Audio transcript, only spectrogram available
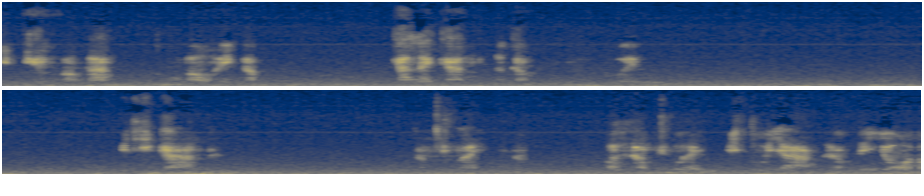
หยิบยืนความรักของเราให้กับกันและกันและกับด้วยวิธีการทำอย่างไรนะครับเราจะทำอย่างไรมีตัวอย่างนะครับในยอห์น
